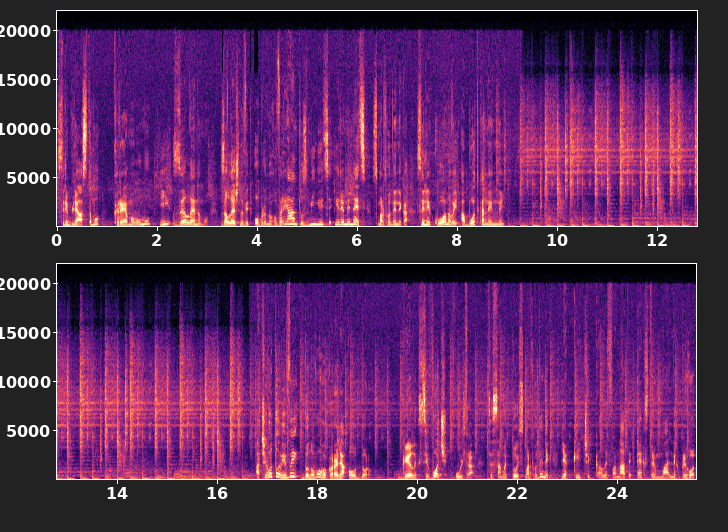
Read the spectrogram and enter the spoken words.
сріблястому, кремовому і зеленому. Залежно від обраного варіанту змінюється і ремінець смарт-годинника силіконовий або тканинний. А чи готові ви до нового короля аутдору? Galaxy Watch Ultra це саме той смарт-годинник, який чекали фанати екстремальних пригод.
